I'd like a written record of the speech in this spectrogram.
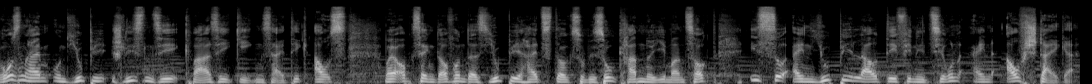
Rosenheim und Yuppie schließen sie quasi gegenseitig aus. Mal abgesehen davon, dass Yuppie heutzutage sowieso kaum nur jemand sagt, ist so ein Yuppie laut Definition ein Aufsteiger.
